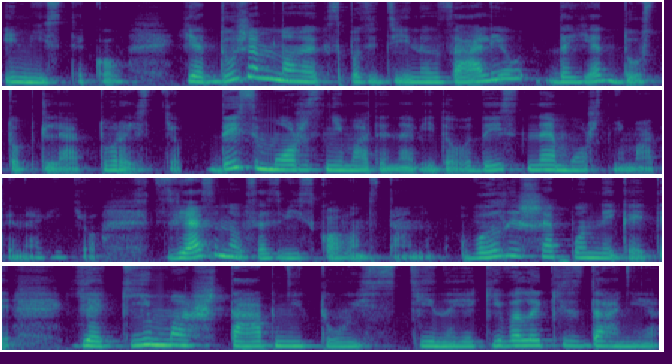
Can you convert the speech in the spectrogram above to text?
і містикою. Є дуже много експозиційних залів, де є доступ для туристів. Десь можеш знімати на відео, десь не можеш знімати на відео. Зв'язано все з військовим станом. Ви лише поникайте, які масштабні тут стіни, які великі здання.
